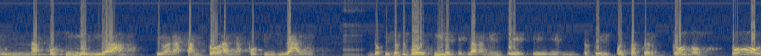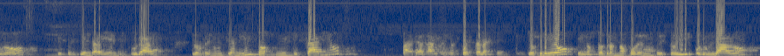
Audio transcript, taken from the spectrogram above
una posible unidad se barajan todas las posibilidades. Mm. Lo que yo te puedo decir es que claramente eh, yo estoy dispuesta a hacer todos, todos, mm. que se entienda bien en plural, los renunciamientos necesarios para darle respuesta a la gente. Yo creo que nosotros no podemos desoír, por un lado,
